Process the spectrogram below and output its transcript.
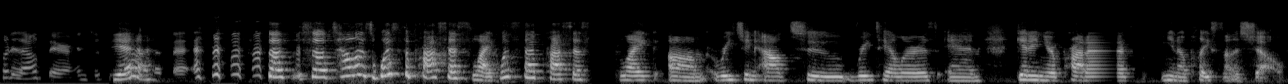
Put it out there and just yeah. so so tell us what's the process like? What's that process like um, reaching out to retailers and getting your product you know placed on a shelf?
